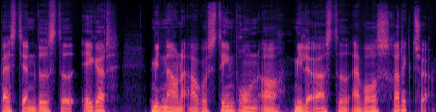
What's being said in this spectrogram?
Bastian Vedsted Eggert. Mit navn er August Stenbrun, og Mille Ørsted er vores redaktør.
